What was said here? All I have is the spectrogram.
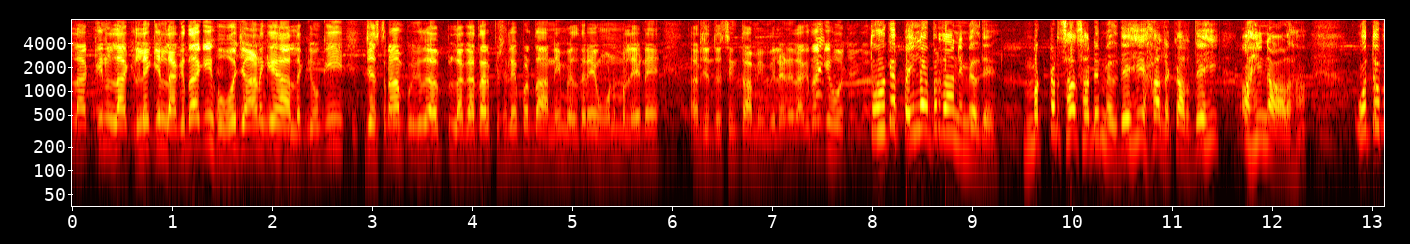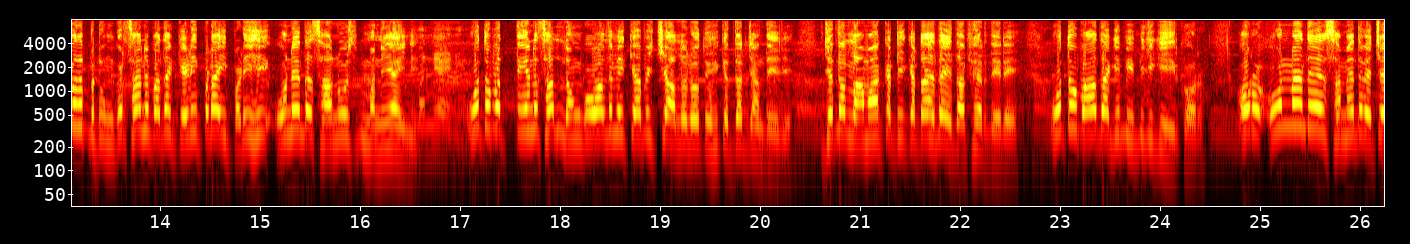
ਲੇਕਿਨ ਲੇਕਿਨ ਲੱਗਦਾ ਕਿ ਹੋ ਜਾਣਗੇ ਹੱਲ ਕਿਉਂਕਿ ਜਿਸ ਤਰ੍ਹਾਂ ਪ- ਲਗਾਤਾਰ ਪਿਛਲੇ ਪ੍ਰਧਾਨ ਨਹੀਂ ਮਿਲਦੇ ਰਹੇ ਹੁਣ ਮਿਲੇ ਨੇ ਅਰਜਿੰਦਰ ਸਿੰਘ ਧਾਮੀ ਮਿਲੇ ਨੇ ਲੱਗਦਾ ਕਿ ਹੋ ਜਾਏਗਾ। ਕਿਉਂਕਿ ਪਹਿਲਾਂ ਪ੍ਰਧਾਨ ਨਹੀਂ ਮਿਲਦੇ ਮੱਕੜ ਸਾਹਿਬ ਸਾਡੇ ਮਿਲਦੇ ਸੀ ਹੱਲ ਕਰਦੇ ਸੀ ਅਸੀਂ ਨਾਲ ਹਾਂ। ਉਹ ਤੋਂ ਬਾਅਦ ਬਟੂੰਗਰ ਸਾਹਿਬ ਨੇ ਪਤਾ ਕਿਹੜੀ ਪੜ੍ਹਾਈ ਪੜ੍ਹੀ ਸੀ ਉਹਨੇ ਤਾਂ ਸਾਨੂੰ ਮੰਨਿਆ ਹੀ ਨਹੀਂ। ਉਹ ਤੋਂ ਬਾਅਦ 3 ਸਾਲ ਲੰਗੋਵਾਲ ਦੇ ਵਿੱਚ ਕਿਹਾ ਵੀ ਚੱਲ ਲੋ ਤੁਸੀਂ ਕਿੱਧਰ ਜਾਂਦੇ ਜੇ। ਜਦੋਂ ਲਾਵਾਂ ਕੱਟੀ ਕੱਟਾ ਇਹਦਾ ਇਹਦਾ ਫਿਰਦੇ ਰਹੇ। ਉਹ ਤੋਂ ਬਾਅਦ ਆ ਗਈ ਬੀਬੀ ਜਗੀਰ ਕੌਰ। ਔਰ ਉਹਨਾਂ ਦੇ ਸਮੇਂ ਦੇ ਵਿੱਚ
